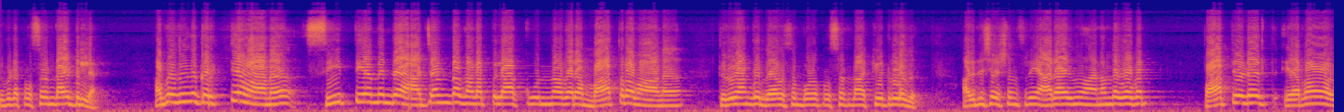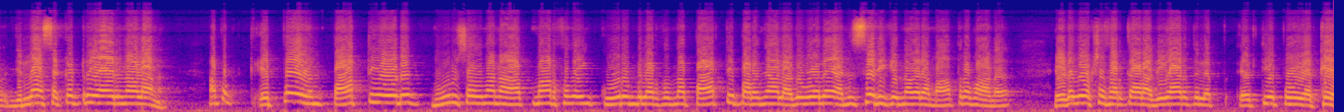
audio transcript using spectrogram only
ഇവിടെ പ്രസിഡന്റ് ആയിട്ടില്ല അപ്പോൾ ഇതിൽ നിന്ന് കൃത്യമാണ് സി പി എമ്മിന്റെ അജണ്ട നടപ്പിലാക്കുന്നവരെ മാത്രമാണ് തിരുവിതാംകൂർ ദേവസ്വം ബോർഡ് പ്രസിഡന്റ് ആക്കിയിട്ടുള്ളത് അതിനുശേഷം ശ്രീ ആരായിരുന്നു? ആനന്ദഗോപൻ പാർട്ടിയുടെ എറണാകുളം ജില്ലാ സെക്രട്ടറി ആയിരുന്ന ആളാണ്. അപ്പൊ എപ്പോഴും പാർട്ടിയോട് നൂറ് ശതമാനം ആത്മാർത്ഥതയും കൂറും പുലർത്തുന്ന പാർട്ടി പറഞ്ഞാൽ അതുപോലെ അനുസരിക്കുന്നവരെ മാത്രമാണ് ഇടതുപക്ഷ സർക്കാർ അധികാരത്തിൽ എത്തിയപ്പോഴൊക്കെ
